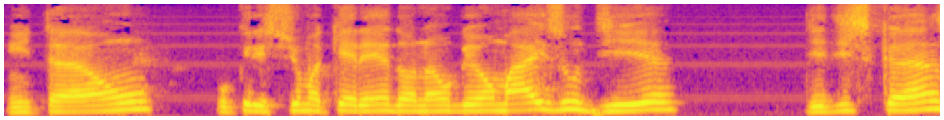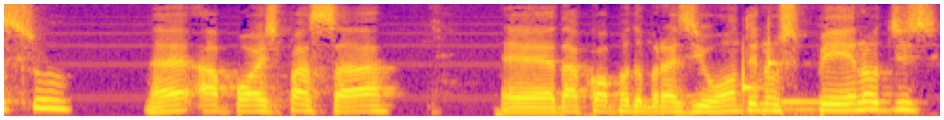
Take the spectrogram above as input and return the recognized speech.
Então, o Cristiúma, querendo ou não, ganhou mais um dia de descanso né, após passar é, da Copa do Brasil ontem nos pênaltis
